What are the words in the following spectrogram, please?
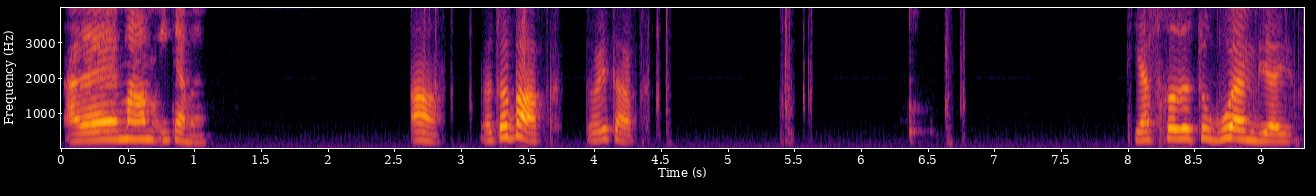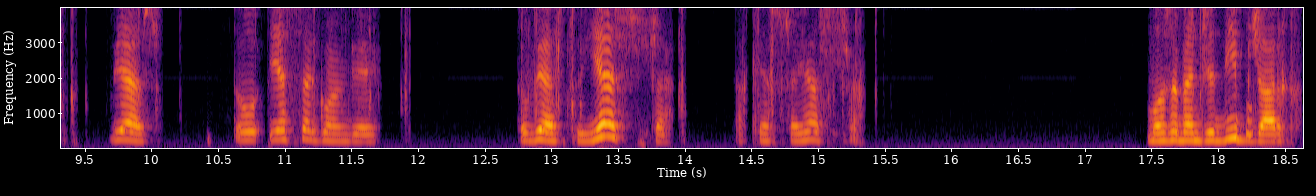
Ale mam itemy. A, no to back. To i tak. Ja schodzę tu głębiej. Wiesz, tu jeszcze głębiej. Tu wiesz, tu jeszcze. Tak, jeszcze, jeszcze. Może będzie deep dark.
